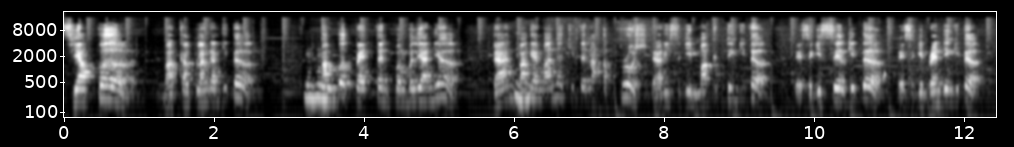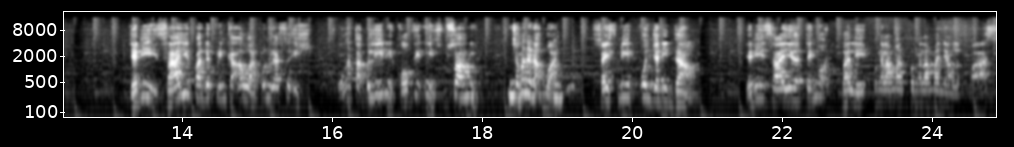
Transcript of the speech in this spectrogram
siapa bakal pelanggan kita, Mhm. apa pattern pembelian dia dan Mhm. bagaimana kita nak approach dari segi marketing kita, dari segi sale kita, dari segi branding kita. Jadi saya pada peringkat awal pun rasa ish orang tak beli ni, covid ni susah ni. Macam mana nak buat? Saya sendiri pun jadi down. Jadi saya tengok balik pengalaman-pengalaman yang lepas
